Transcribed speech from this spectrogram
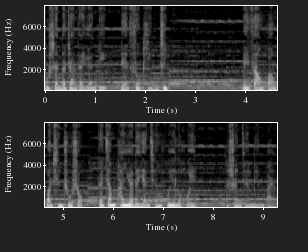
无神地站在原地，脸色平静。魏子昂缓缓伸出手，在江畔月的眼前挥了挥，他瞬间明白了。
